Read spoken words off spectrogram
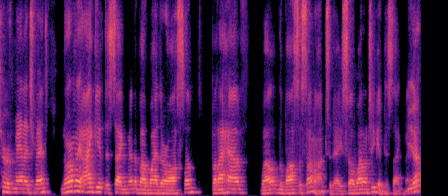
Turf Management. Normally, I give the segment about why they're awesome, but I have well, the boss's son on today. So why don't you give the segment? Yeah,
